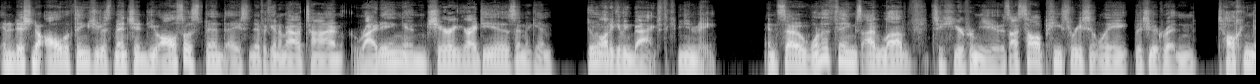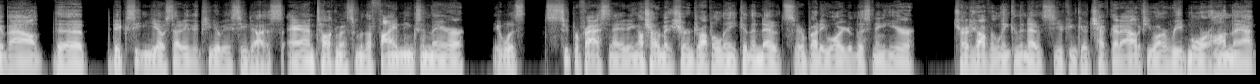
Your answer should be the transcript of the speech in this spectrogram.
in addition to all the things you just mentioned, you also spend a significant amount of time writing and sharing your ideas and again, doing a lot of giving back to the community. And so one of the things I love to hear from you is I saw a piece recently that you had written talking about the big CEO study that PwC does and talking about some of the findings in there. It was super fascinating. I'll try to make sure and drop a link in the notes, everybody, while you're listening here. Try to drop a link in the notes so you can go check that out if you want to read more on that.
